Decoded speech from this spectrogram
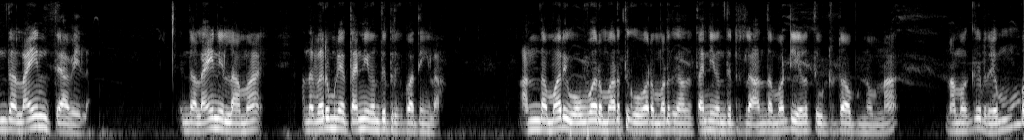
இந்த லைன் தேவையில்லை. இந்த லைன் இல்லாமல் அந்த வெறுமனையாக தண்ணி வந்துட்டுருக்கு பார்த்தீங்களா அந்த மாதிரி ஒவ்வொரு மரத்துக்கு ஒவ்வொரு மரத்துக்கு அந்த தண்ணி வந்துட்டு அந்த மட்டும் எடுத்து விட்டுட்டோம் அப்படின்னோம்னா நமக்கு ரொம்ப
